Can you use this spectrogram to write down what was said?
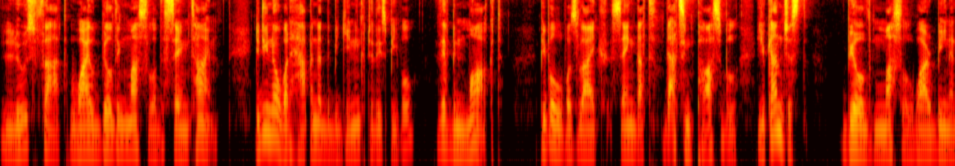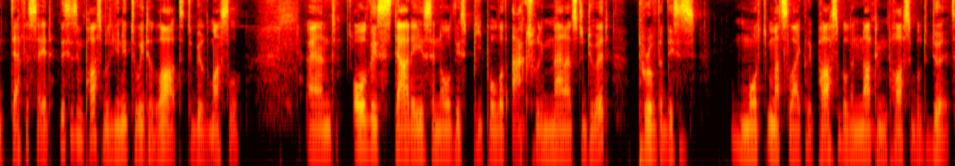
lose fat while building muscle at the same time. Did you know what happened at the beginning to these people? They've been mocked. People was like saying that that's impossible. You can't just build muscle while being a deficit, this is impossible. You need to eat a lot to build muscle. And all these studies and all these people that actually managed to do it prove that this is much, much likely possible and not impossible to do it.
